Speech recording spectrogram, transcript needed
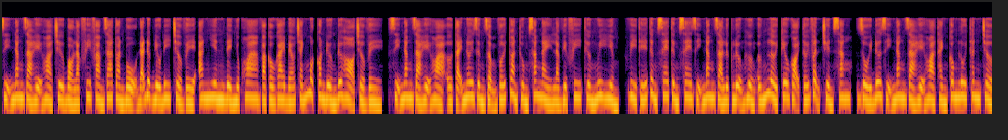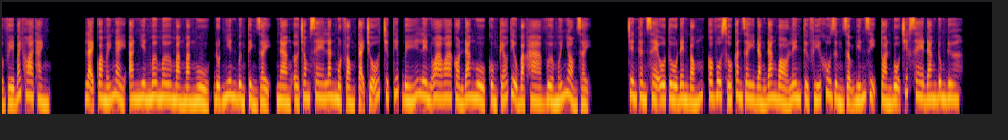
dị năng giả hệ hỏa trừ bỏ lạc phi phàm ra toàn bộ đã được điều đi trở về an nhiên để nhục hoa và cầu gai béo tránh một con đường đưa họ trở về, dị năng giả hệ hỏa ở tại nơi rừng rậm với toàn thùng xăng này là việc phi thường nguy hiểm, vì thế từng xe từng xe dị năng giả lực lượng hưởng ứng lời kêu gọi tới vận chuyển xăng, rồi đưa dị năng giả hệ hỏa thành công lui thân trở về Bách Hoa Thành. Lại qua mấy ngày an nhiên mơ mơ màng màng ngủ, đột nhiên bừng tỉnh dậy, nàng ở trong xe lăn một vòng tại chỗ trực tiếp bế lên oa oa còn đang ngủ cùng kéo tiểu bạc hà vừa mới nhỏm dậy. Trên thân xe ô tô đen bóng, có vô số căn dây đằng đang bỏ lên từ phía khu rừng rậm biến dị toàn bộ chiếc xe đang đung đưa.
